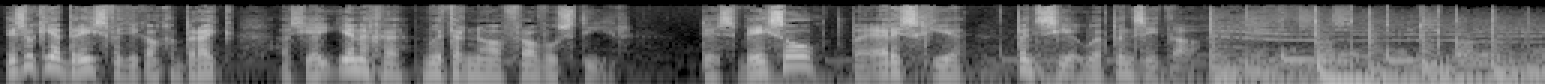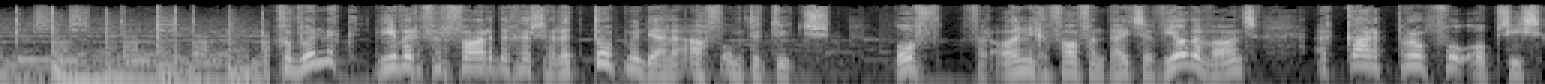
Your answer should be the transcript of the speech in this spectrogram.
Dis ook die adres wat jy kan gebruik as jy enige motornavraag wil stuur. Dis wissel@rsg.co.za. Gewoonlik lewer vervaardigers hulle topmodelle af om te toets of veral in die geval van Duitse weeldewaans 'n kar propvol opsies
